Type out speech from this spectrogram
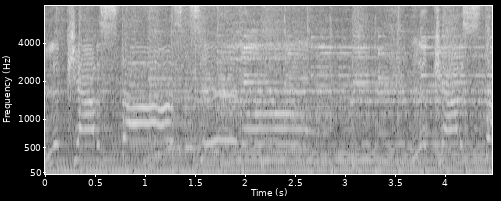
Look how the stars turn on. Look how the stars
